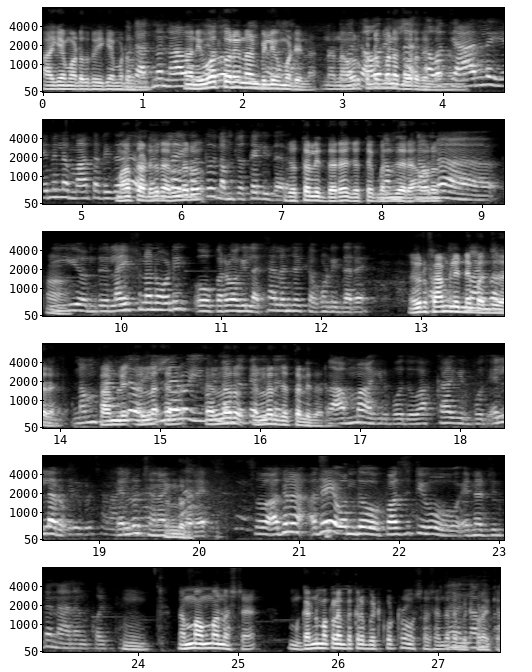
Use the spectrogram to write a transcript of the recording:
ಹಾಗೆ ಮಾಡಿದ್ರು ಹೀಗೆ ಮಾಡಿದ್ರು. ನಾನು ಇವತ್ತುವರೆಗೆ ನಾನು ಬಿಲೀವ್ ಮಾಡಿಲ್ಲ. ನಾನು ಅವ್ರ ಕುಟುಂಬನ ದೂರದಿಲ್ಲ ಅವತ್ತು ಯಾರೆಲ್ಲ ಏನೆಲ್ಲ ಮಾತಾಡಿದ್ರು ಅವರೆಲ್ಲ ಎಲ್ಲರೂ ನಮ್ಮ ಜೊತೆಲಿದ್ದಾರೆ. ಜೊತೆಲಿದ್ದಾರೆ ಜೊತೆಗೆ ಬಂದಿದ್ದಾರೆ. ಅವರು ಈ ಒಂದು ಲೈಫ್ನ ನೋಡಿ ಓ ಪರವಾಗಿಲ್ಲ ಚಾಲೆಂಜ್ ಆಗಿ ತಗೊಂಡಿದ್ದಾರೆ. ಇವರು ಫ್ಯಾಮಿಲಿನೇ ಬಂದಿದ್ದಾರೆ. ನಮ್ಮ ಫ್ಯಾಮಿಲಿ ಎಲ್ಲ ಎಲ್ಲರೂ ಎಲ್ಲರೂ ಜೊತೆಲಿದ್ದಾರೆ. ಅಮ್ಮ ಆಗಿರ್ಬೋದು ಅಕ್ಕ ಆಗಿರ್ಬೋದು ಎಲ್ಲರೂ ಎಲ್ಲರೂ ಚೆನ್ನಾಗಿದ್ದಾರೆ. ಸೊ ಅದರ ಅದೇ ಒಂದು ಪಾಸಿಟಿವ್ ಎನರ್ಜಿ ಅಂತ ನಾನು ಅನ್ಕೊಳ್ತೀನಿ. ಹ್ಞೂ ನಮ್ಮ ಅಮ್ಮನೂ ಅಷ್ಟೇ. ಗಂಡು ಮಕ್ಕಳನ್ನ ಬೇಕಾದ್ರೆ ಬಿಟ್ಕೊಟ್ರು ಸೊಸೆಂದ್ರೆ ಬಿಟ್ಕೊಡಕ್ಕೆ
